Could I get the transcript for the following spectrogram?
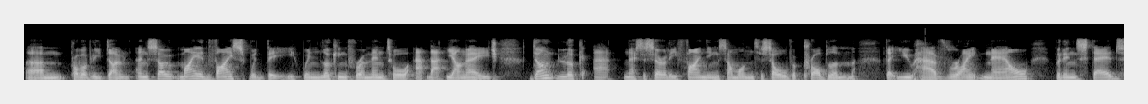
um, probably don't. And so my advice would be when looking for a mentor at that young age, don't look at necessarily finding someone to solve a problem that you have right now, but instead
